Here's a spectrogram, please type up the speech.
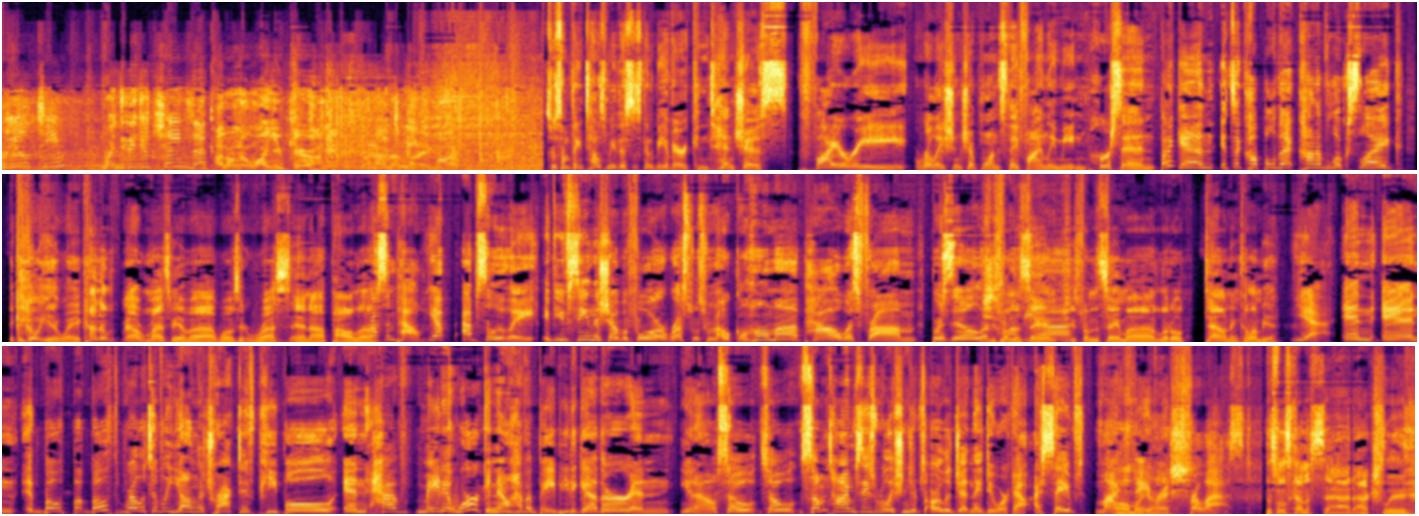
real team? Why didn't you change that? I don't know why you care. I mean, want to eat more. So something tells me this is going to be a very contentious, fiery relationship once they finally meet in person. But again, it's a couple that kind of looks like It could go either way. It kind of uh, reminds me of uh, what was it, Russ and uh, Paola. Russ and Paola. Yep, absolutely. If you've seen the show before, Russ was from Oklahoma, Paola was from Brazil or she's from the same. She's from the same uh, little town in Colombia. Yeah, and and both but both relatively young, attractive people, and have made it work, and now have a baby together, and you know, so so sometimes these relationships are legit and they do work out. I saved my Oh my favorite gosh. for last. This one's kind of sad, actually.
